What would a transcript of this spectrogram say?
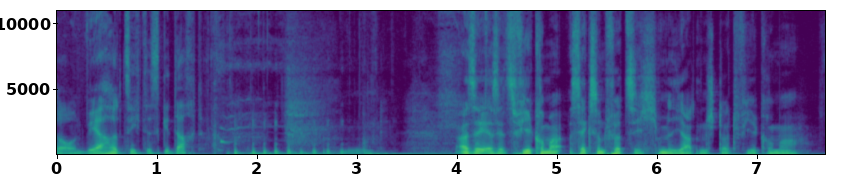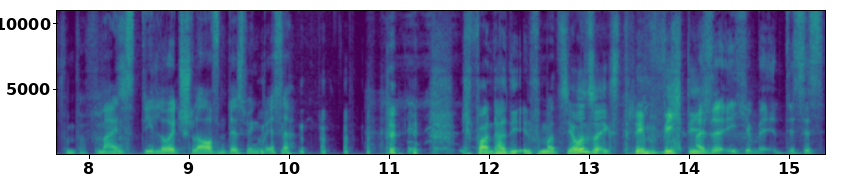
So, und wer hat sich das gedacht? Also er ist jetzt 4,46 Milliarden statt 4,55. Meinst die Leute schlafen deswegen besser? Ich fand halt die Information so extrem wichtig. Also ich, das ist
